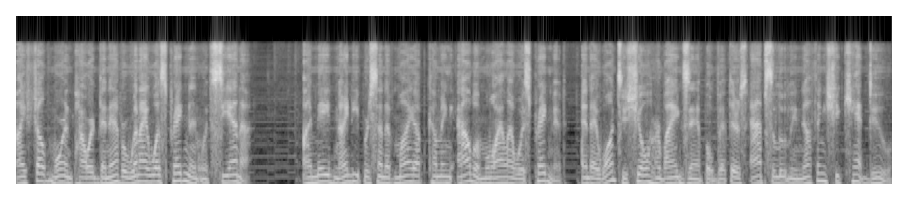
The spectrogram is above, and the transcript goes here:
I felt more empowered than ever when I was pregnant with Sienna. I made 90% of my upcoming album while I was pregnant, and I want to show her by example that there's absolutely nothing she can't do.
